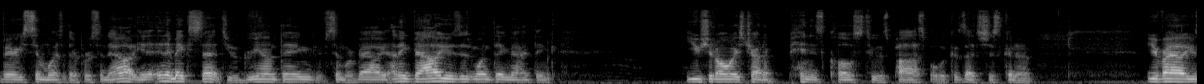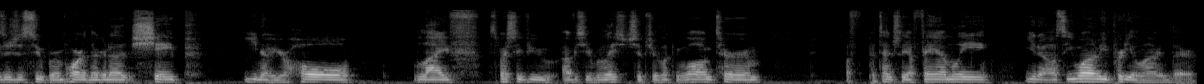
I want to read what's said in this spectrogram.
very similar to their personality, and, and it makes sense. You agree on things, similar values. I think values is one thing that I think you should always try to pin as close to as possible because that's just gonna your values are just super important. They're gonna shape, you know, your whole life, especially if you obviously relationships you're looking long term, potentially a family, you know, so you want to be pretty aligned there.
